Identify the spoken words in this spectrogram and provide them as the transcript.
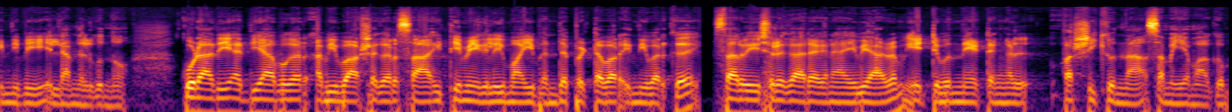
എന്നിവയെല്ലാം നൽകുന്നു. കൂടാതെ അധ്യാപകർ അഭിഭാഷകർ സാഹിത്യ മേഖലയുമായി ബന്ധപ്പെട്ടവർ എന്നിവർക്ക് സർവേശ്വരകാരകനായ വ്യാഴം നേട്ടങ്ങൾ വർഷിക്കുന്ന സമയമാകും.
